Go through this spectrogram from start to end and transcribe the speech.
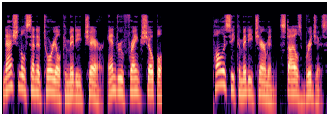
National Senatorial Committee Chair, Andrew Frank Schoeppel Policy Committee Chairman, Styles Bridges.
